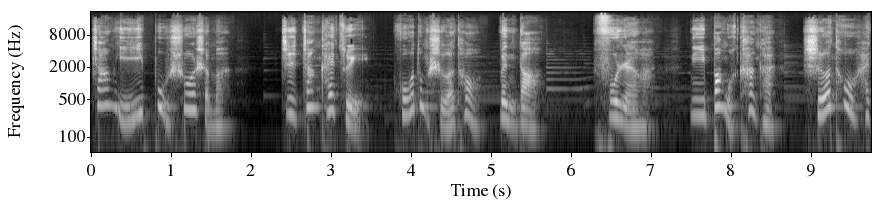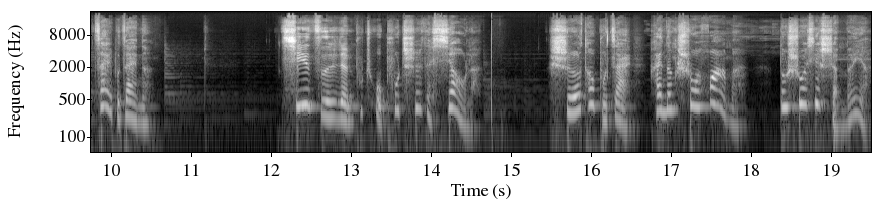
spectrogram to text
张仪不说什么，只张开嘴，活动舌头，问道：“夫人啊，你帮我看看，舌头还在不在呢？”妻子忍不住扑哧的笑了。舌头不在，还能说话吗？都说些什么呀？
